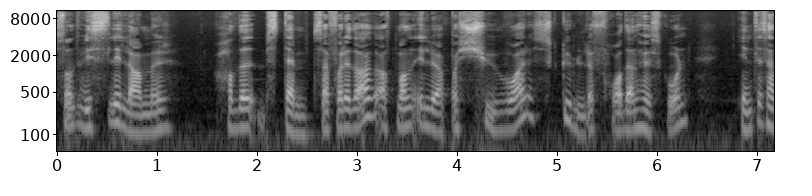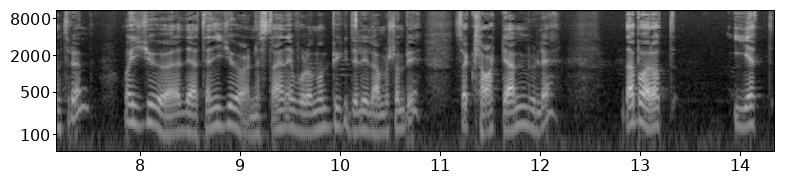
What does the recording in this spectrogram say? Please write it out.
Sånn at hvis Lillehammer hadde bestemt seg for i dag at man i løpet av 20 år skulle få den høyskolen inn til sentrum, og gjøre det til en hjørnestein i hvordan man bygde Lillehammer som by, så er klart det er mulig. Det er bare at i et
